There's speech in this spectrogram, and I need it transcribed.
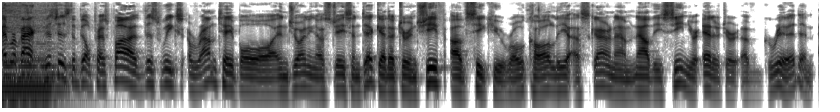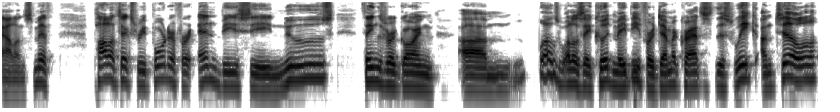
And we're back. This is the Bill Press Pod. This week's roundtable, and joining us, Jason Dick, editor in chief of CQ Roll Call, Leah Askarinam, now the senior editor of Grid, and Alan Smith, politics reporter for NBC News. Things were going um, well as well as they could, maybe for Democrats this week, until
